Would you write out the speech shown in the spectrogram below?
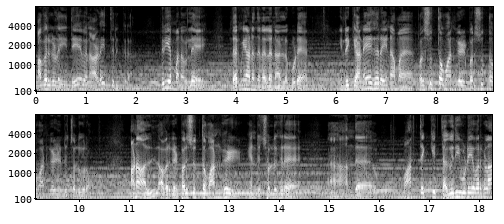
அவர்களை தேவன் அழைத்திருக்கிறார். பிரியமானவர்களே தர்மியான இந்த நல்ல நாளில் கூட இன்றைக்கு அநேகரை நாம பரிசுத்தவான்கள் பரிசுத்தவான்கள் என்று சொல்லுகிறோம். ஆனால் அவர்கள் பரிசுத்தவான்கள் என்று சொல்லுகிற அந்த வார்த்தைக்கு தகுதி உடையவர்களா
